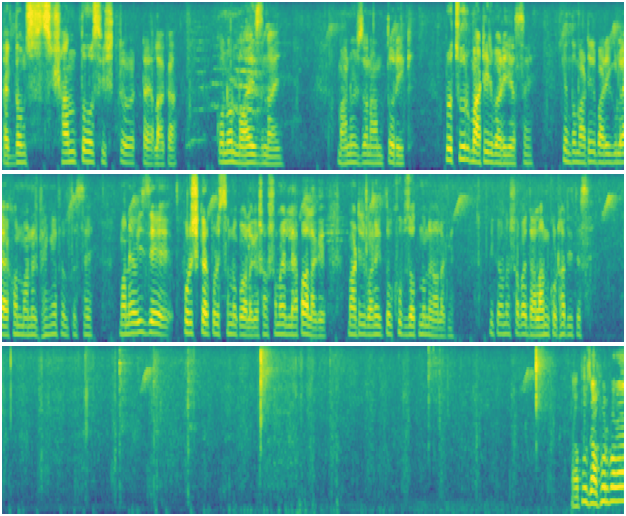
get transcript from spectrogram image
একদম শান্ত শিষ্ট একটা এলাকা। কোনো নয়েজ নাই। মানুষজন আন্তরিক। প্রচুর মাটির বাড়ি আছে। কিন্তু মাটির বাড়িগুলো এখন মানুষ ভেঙে ফেলতেছে। মানে ওই যে পরিষ্কার পরিচ্ছন্ন করা লাগে সবসময় লেপা লাগে। মাটির বাড়ি তো খুব যত্ন নেওয়া লাগে। এই কারণে সবাই দালান কোঠা দিতেছে। আপু জাফরপাড়া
